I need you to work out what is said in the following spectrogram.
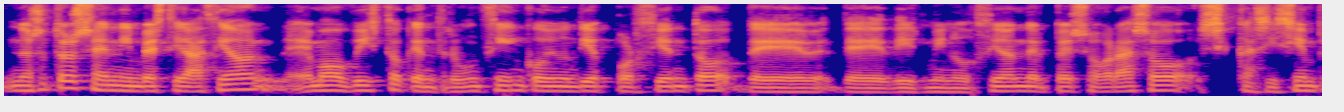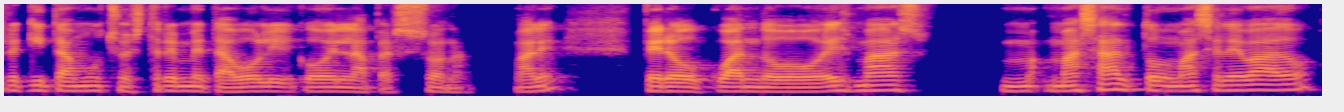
Nosotros en investigación hemos visto que entre un 5 y un 10% de, de disminución del peso graso casi siempre quita mucho estrés metabólico en la persona, ¿vale? Pero cuando es más, más alto, más elevado,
